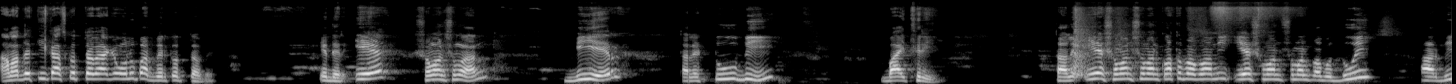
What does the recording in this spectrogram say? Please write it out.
আমাদের কি কাজ করতে হবে? আগে অনুপাত বের করতে হবে। এদের এ সমান সমান বি এর, তাহলে টু বি বাই থ্রি তাহলে এ সমান সমান কত পাবো আমি? এ সমান সমান পাবো দুই। আর বি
